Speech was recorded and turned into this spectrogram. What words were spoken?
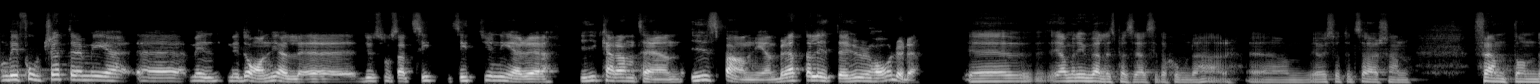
Om vi fortsätter med, eh, med, med Daniel. Eh, du som sagt sitter ju nere i karantän i Spanien. Berätta lite, hur har du det? Eh, ja, men det är en väldigt speciell situation det här. Jag har ju suttit så här sedan 15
